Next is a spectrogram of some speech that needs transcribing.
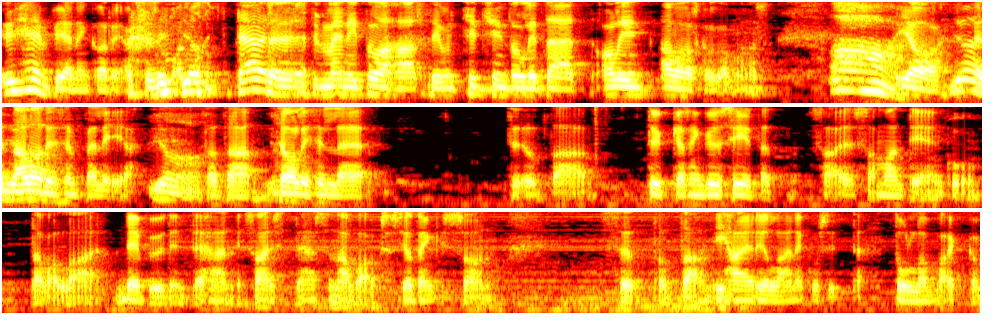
yhden pienen korjauksen. Täydellisesti meni tuohon asti, mutta sitten siinä tuli tämä, että olin avauskokoonpanossa. Ah, joo, joo, että joo. aloitin sen pelin ja joo, tota, joo. se oli silleen, tota, tykkäsin kyllä siitä, että sai saman tien kun tavallaan debyytin tehdä, niin saisi tehdä sen avauksessa. Jotenkin se on se, tota, ihan erilainen kuin sitten tulla vaikka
